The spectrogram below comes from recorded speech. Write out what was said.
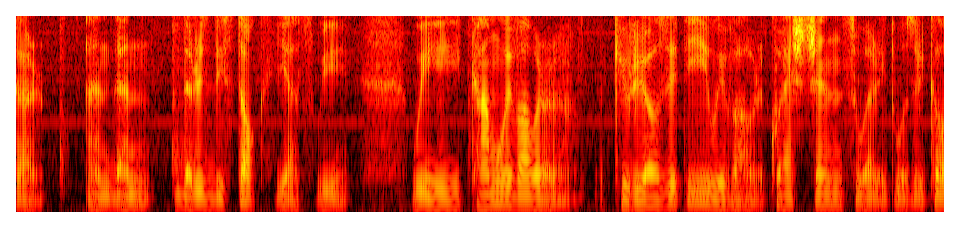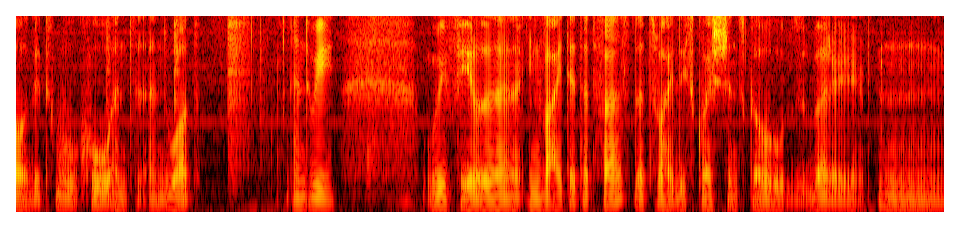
her, and then there is this talk. Yes, we we come with our curiosity, with our questions, where it was recorded, who, who and and what, and we we feel uh, invited at first. That's why these questions go very mm,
